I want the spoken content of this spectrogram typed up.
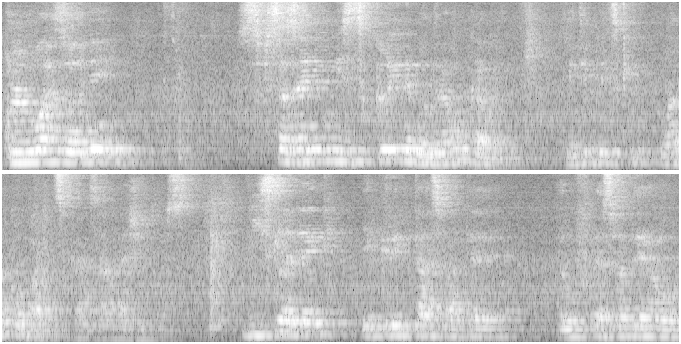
Kluazony s vsazenými skly nebo drahokami je typicky langobardská záležitost. Výsledek je krypta svaté, svatého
